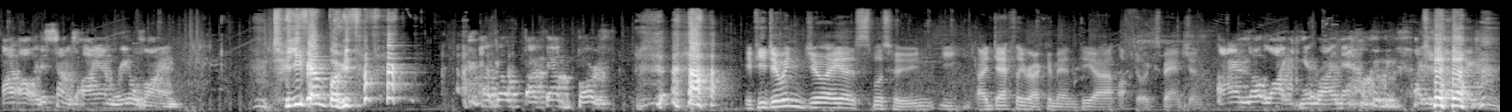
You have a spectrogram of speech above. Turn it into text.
I, oh, this time it's I am real Vian. you found both of I got. I found both. them? if you do enjoy a Splatoon, you, I definitely recommend the uh, Octo expansion. I am not liking it right now. I just died.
